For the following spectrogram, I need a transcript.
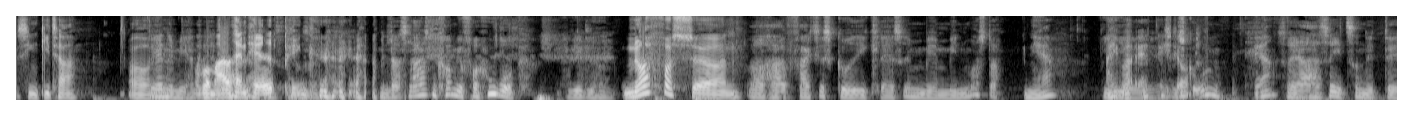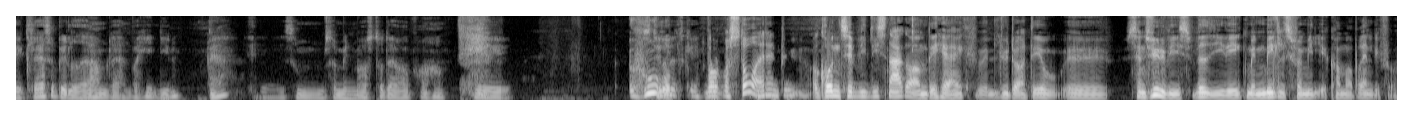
sin guitar, og, Ja, nemlig, han og er- hvor meget han havde penge. Men Lars Larsen kom jo fra Hurup i virkeligheden, Nå for søren. og har faktisk gået i klasse med min moster Ja, i, Ej, hvor er øh, det i sjovt. skolen. ja, Så jeg har set sådan et øh, klassebillede af ham, da han var helt lille, ja. øh, som, som min moster deroppe fra ham. Øh, Hurup, hvor, hvor stor er den by? Og grunden til, at vi lige snakker om det her, ikke, lytter, det er jo, øh, sandsynligvis ved I det ikke, men Mikkels familie kommer oprindeligt fra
